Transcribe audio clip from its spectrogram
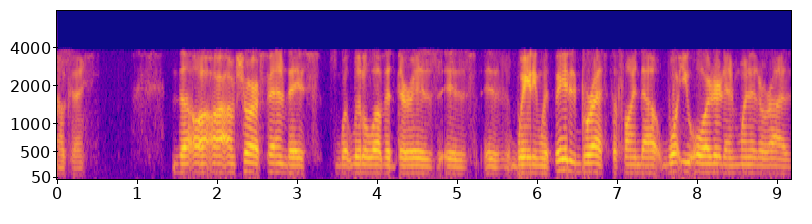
Okay. The uh, I'm sure our fan base, what little of it there is, is is waiting with bated breath to find out what you ordered and when it arrives.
